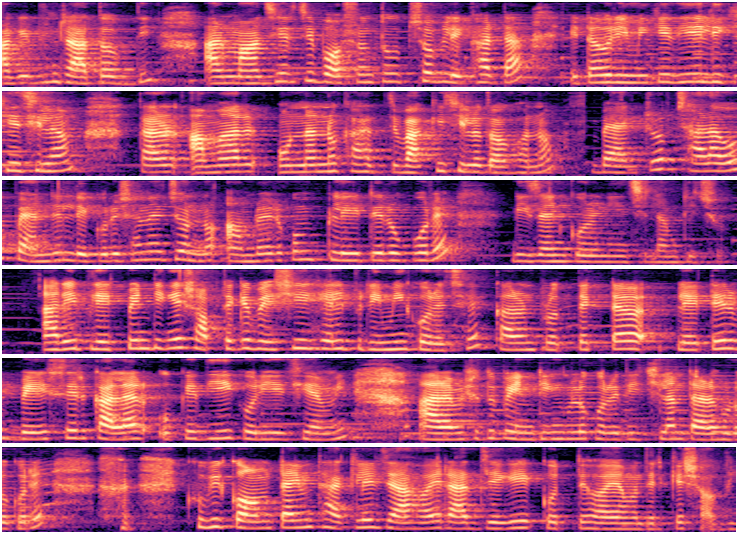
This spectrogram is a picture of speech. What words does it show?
আগের দিন রাত অবধি। আর মাঝের যে বসন্ত উৎসব লেখাটা, এটাও রিমিকে দিয়ে লিখিয়েছিলাম, কারণ আমার অন্যান্য কাজ বাকি ছিল তখনও। ব্যাকড্রপ ছাড়াও প্যান্ডেল ডেকোরেশনের জন্য আমরা এরকম প্লেটের ওপরে ডিজাইন করে নিয়েছিলাম কিছু। আর এই প্লেট পেন্টিংয়ে সব থেকে বেশি হেল্প রিমি করেছে, কারণ প্রত্যেকটা প্লেটের বেসের কালার ওকে দিয়েই করিয়েছি আমি। আর আমি শুধু পেন্টিংগুলো করে দিচ্ছিলাম তাড়াহুড়ো করে। খুবই কম টাইম থাকলে যা হয়, রাত জেগে করতে হয় আমাদেরকে সবই।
